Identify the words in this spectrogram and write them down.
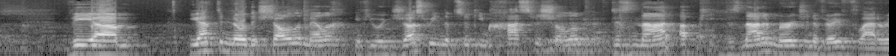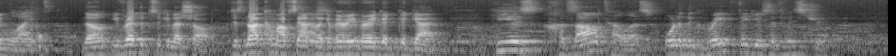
The um, you have to know that Shalom Melech, if you were just reading the Psukim, Chas v'Shalom does not does not emerge in a very flattering light. No, you've read the Psukim Hashal. Does not come off sounding like a very, very good, good guy. He is, Chazal tell us, one of the great figures of history.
